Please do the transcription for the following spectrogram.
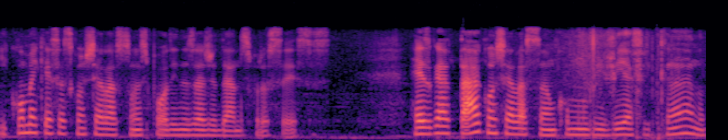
E como é que essas constelações podem nos ajudar nos processos? Resgatar a constelação como um viver africano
